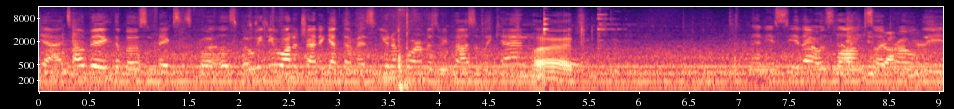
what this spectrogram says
Yeah, it's how big the bosun makes his coils. But we do want to try to get them as uniform as we possibly can. All right. And then you see that was long, so I probably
